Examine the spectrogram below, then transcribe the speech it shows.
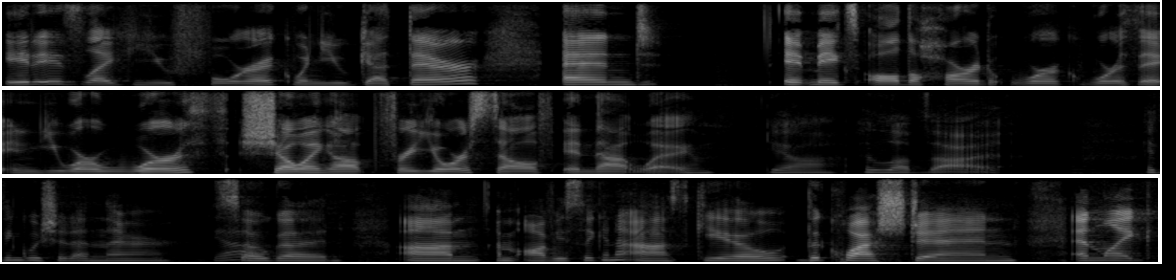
It is like euphoric when you get there and it makes all the hard work worth it and you are worth showing up for yourself in that way. Yeah, I love that. I think we should end there. Yeah. So good. Um, I'm obviously gonna ask you the question, and like,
